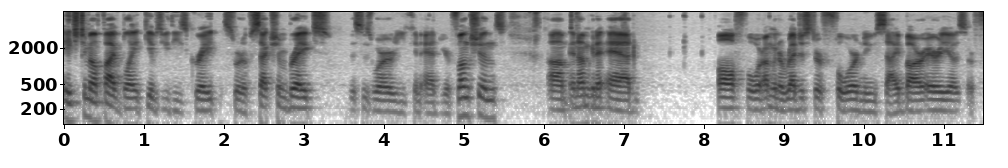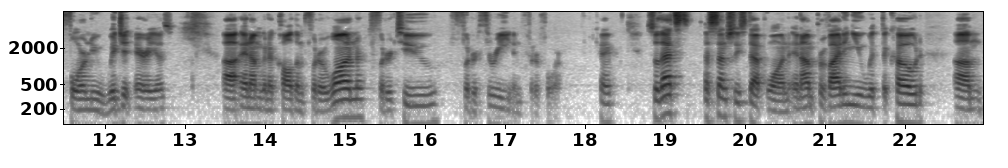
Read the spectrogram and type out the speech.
HTML5 blank gives you these great sort of section breaks. This is where you can add your functions. Um, and I'm going to add all four, I'm going to register four new sidebar areas or four new widget areas. Uh, and I'm going to call them footer 1, footer 2, footer 3, and footer 4. Okay, so that's essentially step one, and I'm providing you with the code. Um,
